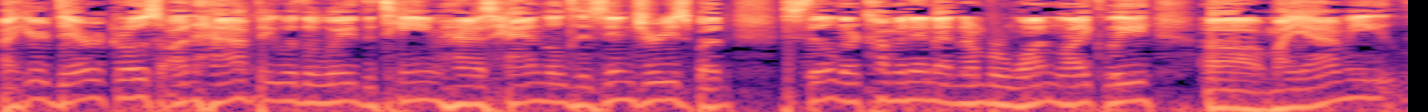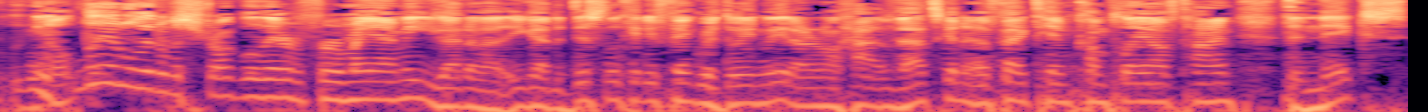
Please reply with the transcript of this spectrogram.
I hear Derrick Rose unhappy with the way the team has handled his injuries, but still they're coming in at number one, likely. Uh, Miami, you know, a little bit of a struggle there for Miami. You got a you got a dislocated finger with Dwyane Wade. I don't know how that's going to affect him come playoff time. The Knicks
